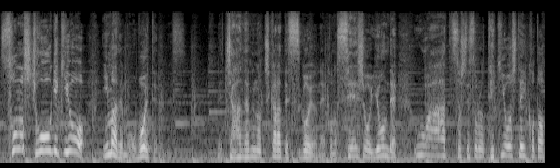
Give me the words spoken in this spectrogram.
その衝撃を今でも覚えてるんです。でジャーナルの力ってすごいよね。この聖書を読んでうわーそしてそれを適用していくこと。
